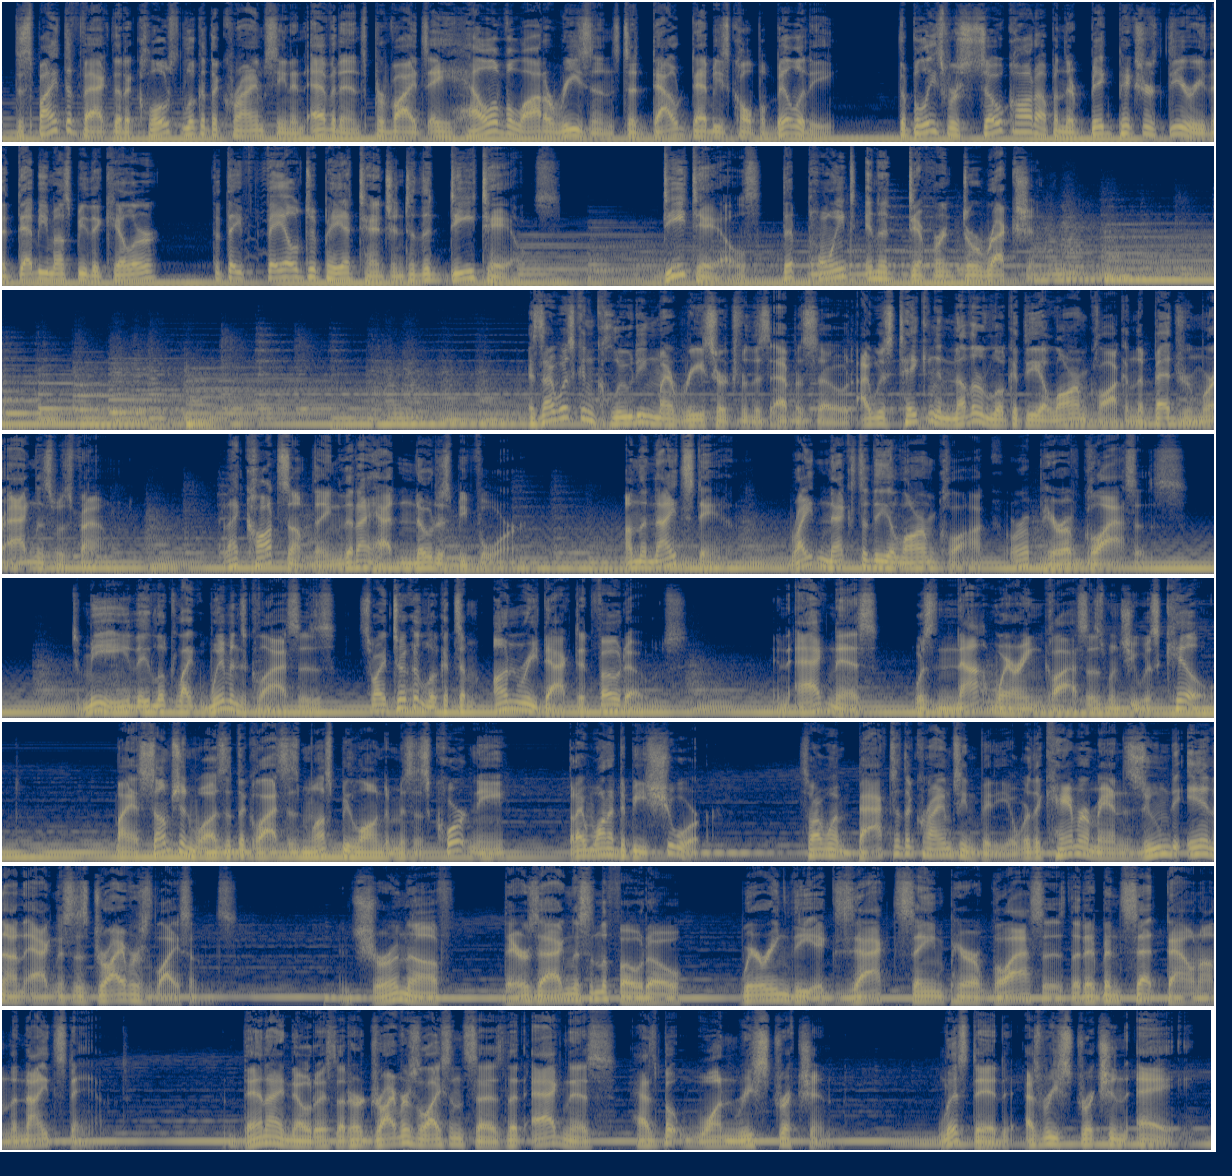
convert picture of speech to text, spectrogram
Despite the fact that a close look at the crime scene and evidence provides a hell of a lot of reasons to doubt Debbie's culpability, the police were so caught up in their big picture theory that Debbie must be the killer that they failed to pay attention to the details. Details that point in a different direction. As I was concluding my research for this episode, I was taking another look at the alarm clock in the bedroom where Agnes was found. And I caught something that I hadn't noticed before. On the nightstand, right next to the alarm clock, are a pair of glasses. To me, they looked like women's glasses, so I took a look at some unredacted photos. And Agnes was not wearing glasses when she was killed. My assumption was that the glasses must belong to Mrs. Courtney, but I wanted to be sure. So I went back to the crime scene video where the cameraman zoomed in on Agnes's driver's license. And sure enough, there's Agnes in the photo, wearing the exact same pair of glasses that had been set down on the nightstand. Then I noticed that her driver's license says that Agnes has but one restriction, listed as Restriction A.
